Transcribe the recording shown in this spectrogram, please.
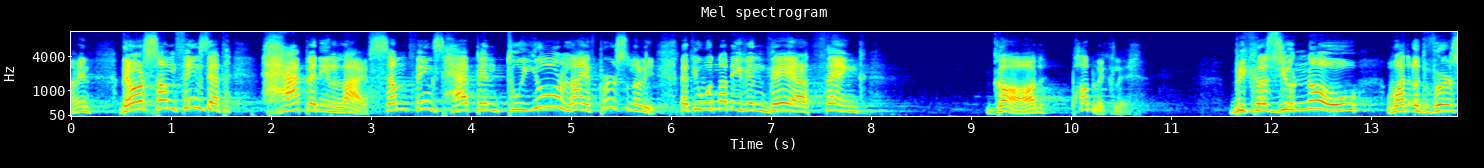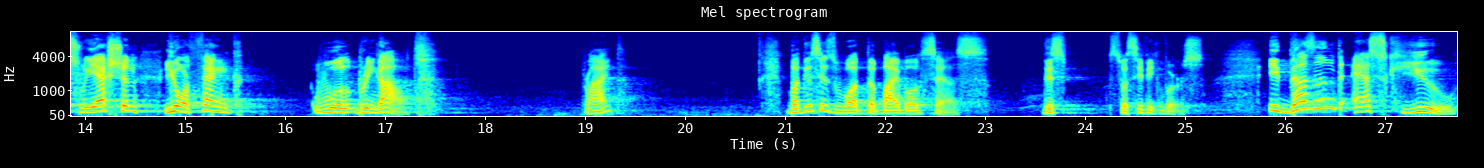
I mean, there are some things that happen in life. Some things happen to your life personally that you would not even dare thank God publicly. Because you know what adverse reaction your thank will bring out. Right? But this is what the Bible says, this specific verse. It doesn't ask you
